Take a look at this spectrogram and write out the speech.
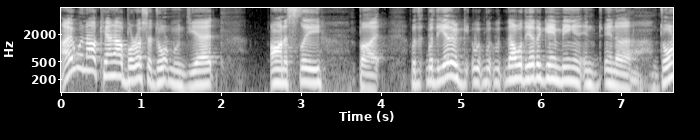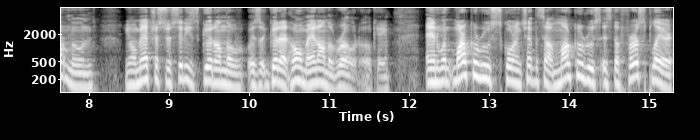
I would not count out Borussia Dortmund yet. Honestly, but with with the other with, now with the other game being in in, uh, Dortmund, you know Manchester City's good on the is good at home and on the road. Okay, and when Marco Reus scoring, check this out. Marco Reus is the first player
